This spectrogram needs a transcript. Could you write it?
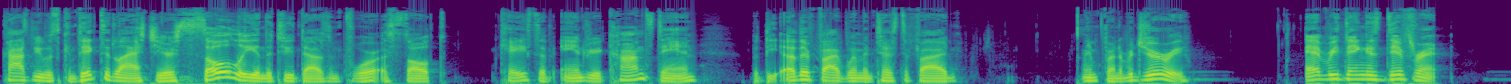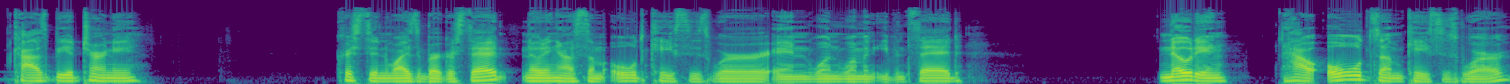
Cosby was convicted last year solely in the 2004 assault case of Andrea Constand, but the other five women testified in front of a jury. Everything is different, Cosby attorney Kristen Weisenberger said, noting how some old cases were, and one woman even said, noting how old some cases were,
